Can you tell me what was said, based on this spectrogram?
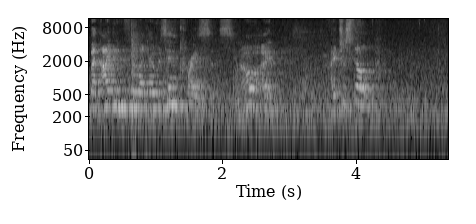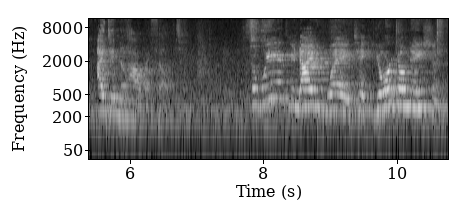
But I didn't feel like I was in crisis, you know? I, I just felt, I didn't know how I felt. So we at United Way take your donations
